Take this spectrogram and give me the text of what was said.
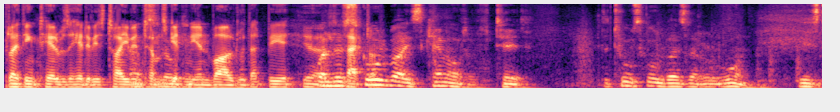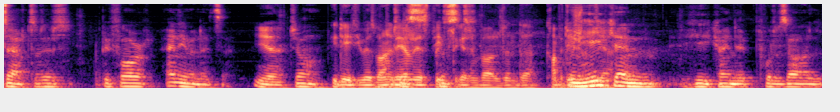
but I think Ted was ahead of his time in terms of getting you involved. Would that be Yeah. Well, the factor? schoolboys came out of TID. The two schoolboys that were one, he started it before anyone had said. yeah, John. He did, he was one of the earliest people to get involved in the competition. When he yeah. came, he kind of put us all.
